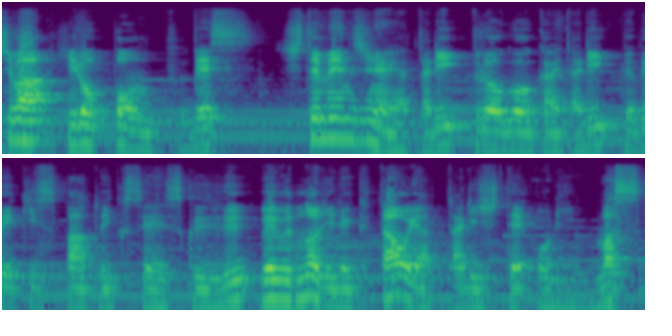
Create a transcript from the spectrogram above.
ちは、ヒロポンプです。システムエンジニアやったり、ブログを書いたり、Web エキスパート育成スクール、Web のディレクターをやったりしております。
